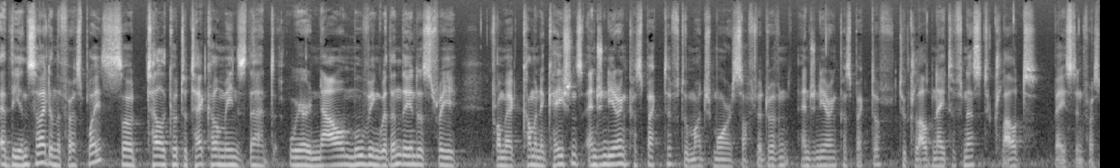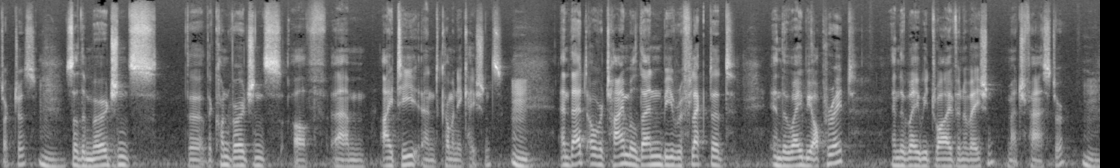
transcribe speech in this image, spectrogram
at the inside in the first place. So telco to techco means that we're now moving within the industry from a communications engineering perspective to much more software driven engineering perspective to cloud nativeness to cloud based infrastructures. Mm. So the mergence, the, the convergence of um, IT and communications. Mm. And that over time will then be reflected in the way we operate, in the way we drive innovation much faster. Mm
